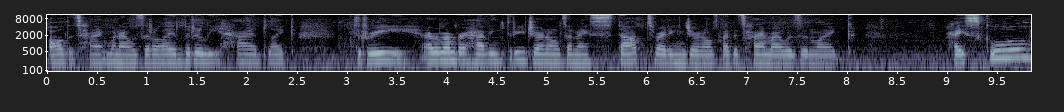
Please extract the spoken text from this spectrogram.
all the time when I was little. I literally had like three. I remember having three journals, and I stopped writing journals by the time I was in like high school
